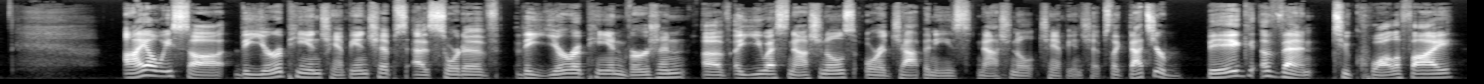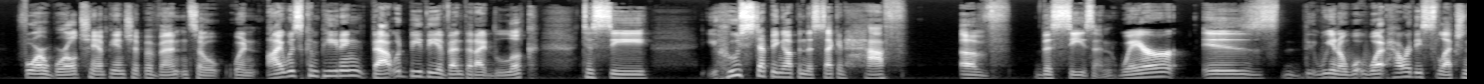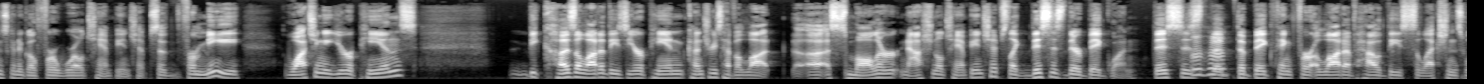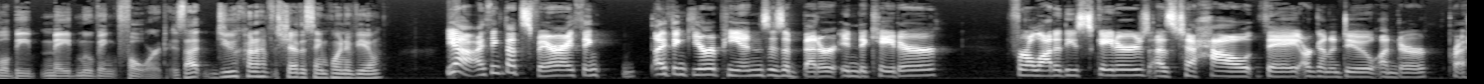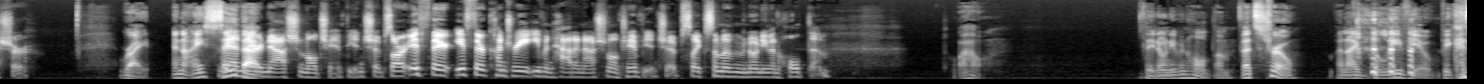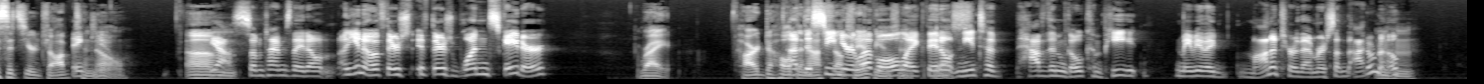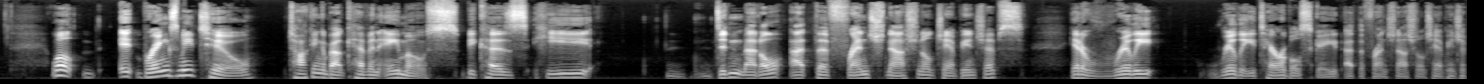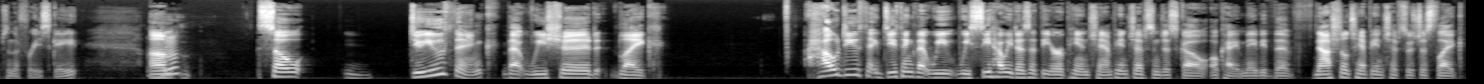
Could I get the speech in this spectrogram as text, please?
I always saw the European Championships as sort of the European version of a US Nationals or a Japanese National Championships. Like, that's your big event to qualify for a world championship event. And so when I was competing, that would be the event that I'd look to see who's stepping up in the second half of the season. Where is you know what, what how are these selections going to go for a world championship? So for me, watching a Europeans because a lot of these European countries have a lot uh, a smaller national championships like this is their big one. This is the the big thing for a lot of how these selections will be made moving forward. Is that do you kind of have, share the same point of view? Yeah, I think that's fair. I think I think Europeans is a better indicator for a lot of these skaters as to how they are going to do under pressure Right. And I say than that their national championships are if their if their country even had a national championships. Like some of them don't even hold them. Wow. They don't even hold them. That's true. And I believe you because it's your job to you. know. Um, yeah, sometimes they don't. You know, if there's if there's one skater Right. Hard to hold at the national senior level, like they don't need to have them go compete. Maybe they monitor them or something. I don't know. Mhm. Well, it brings me to talking about Kevin Aymoz because he didn't medal at the French national championships. He had a really, really terrible skate at the French national championships in the free skate. Um, so do you think that we should like? How do you think? Do you think that we we see how he does at the European Championships and just go, okay, maybe the national championships was just like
